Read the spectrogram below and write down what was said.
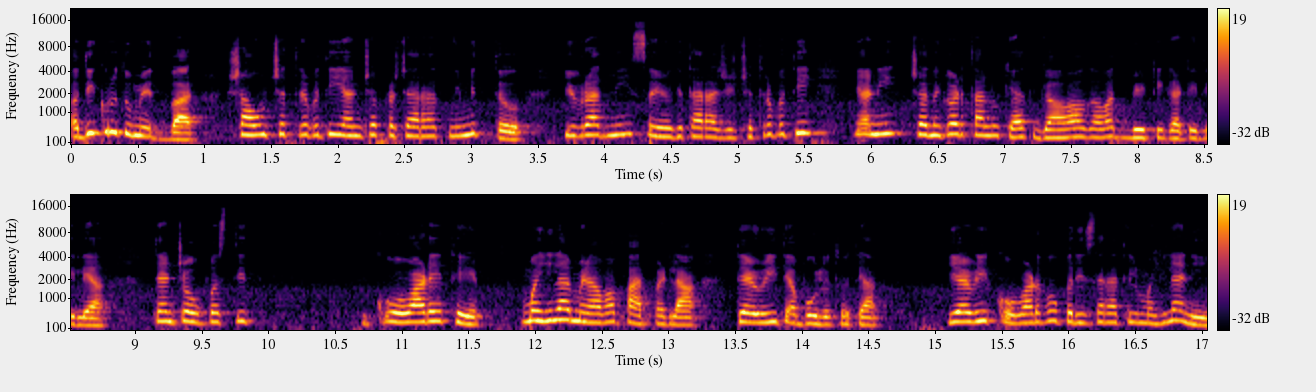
अधिकृत उमेदवार शाहू छत्रपती यांच्या प्रचारात निमित्त युवराजनी संयोगिता राजे छत्रपती यांनी चंदगड तालुक्यात गावागावात भेटीगाठी दिल्या. त्यांच्या उपस्थित कोवाड येथे महिला मेळावा पार पडला. त्यावेळी त्या बोलत होत्या. यावेळी कोवाड व परिसरातील महिलांनी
